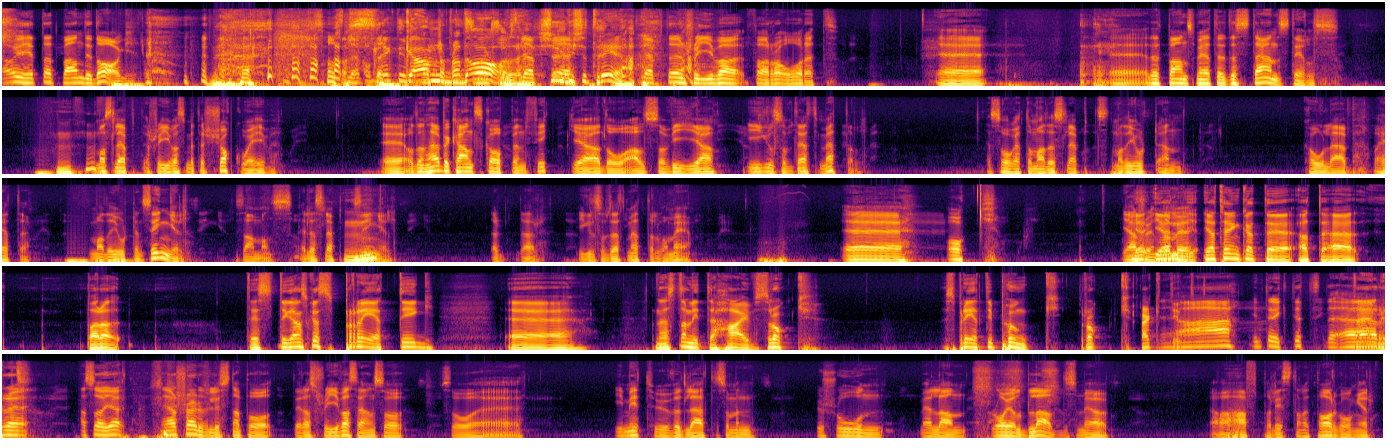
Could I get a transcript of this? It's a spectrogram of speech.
jag har ju hittat ett band idag. som släppte, första platsen Skandal! också. släppte- 2023! släppte en skiva förra året. Eh, eh, det är ett band som heter The Standstills. De har släppt en skiva som heter Shockwave. Eh, och den här bekantskapen fick jag då alltså via Eagles of Death Metal. Jag såg att de hade släppt, de hade gjort en collab, vad heter det? De hade gjort en singel tillsammans, eller släppt en Mm. singel. Där, där Eagles of Death Metal var med. Eh, och jag Jag, jag, mig. jag tänker att det, att det är bara... Det är, det är ganska spretig, eh, nästan lite Hives-rock. Spretig punk rockaktigt. Ja, inte riktigt. Det är... eh, Alltså, jag, när jag själv lyssnar på deras skiva sen så... så eh, I mitt huvud lät det som en fusion mellan Royal Blood, som jag, jag har haft på listan ett par gånger.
